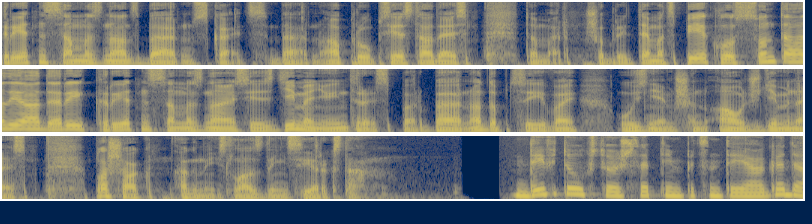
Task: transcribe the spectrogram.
krietni samazināts bērnu skaits bērnu aprūpas iestādēs. Tomēr šobrīd temats pieklusis un tādējādi arī krietni samazinājusies ģimeņu interesi par bērnu adopciju vai uzņemšanu auģu ģimenēs. Plašāk Agnijas Lazdiņas ieraksts rakstā. 2017. gadā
